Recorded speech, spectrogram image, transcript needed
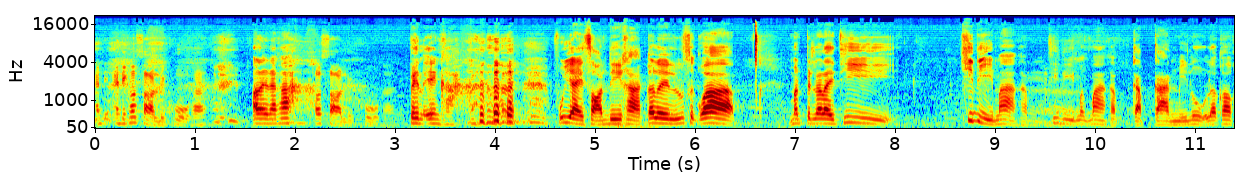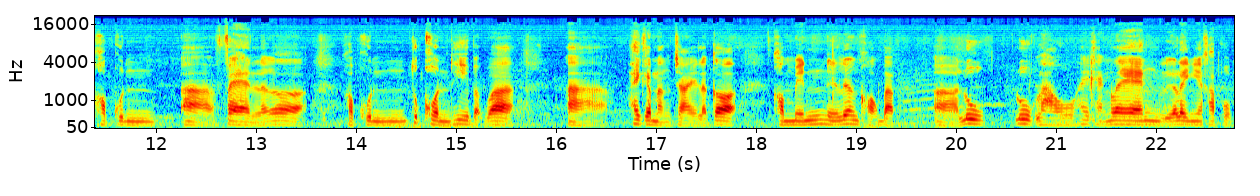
อันนี้อันนี้เขาสอนหรือขู่คะอะไรนะคะ เขาสอนหรือขู่คะเป็นเองค่ะ ผู้ใหญ่สอนดีค่ะ ก็เลยรู้สึกว่ามันเป็นอะไรที่ที่ดีมากครับ ที่ดีมากๆครับกับการมีลูกแล้วก็ขอบคุณอ่าแฟนแล้วก็ขอบคุณทุกคนที่แบบว่าอ่าให้กำลังใจแล้วก็คอมเมนต์ในเรื่องของแบบอ่าลูกลูกเราให้แข็งแรงหรืออะไรเงี้ยครับผม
